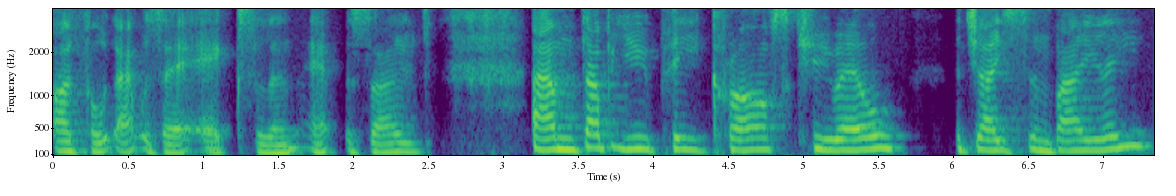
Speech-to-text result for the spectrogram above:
I thought that was an excellent episode. Um, WPGraphQL, Jason Bailey.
